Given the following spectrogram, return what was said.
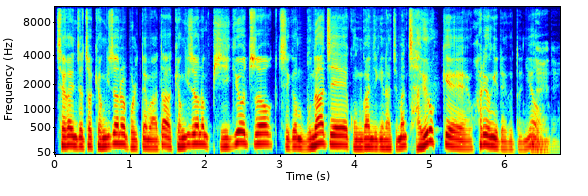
제가 이제 저 경기전을 볼 때마다 경기전은 비교적 지금 문화재 공간이긴 하지만 자유롭게 활용이 되거든요. 네, 네.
